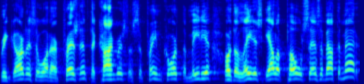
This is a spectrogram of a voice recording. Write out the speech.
regardless of what our President, the Congress, the Supreme Court, the media, or the latest Gallup poll says about the matter.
